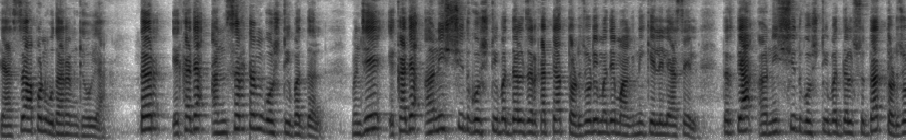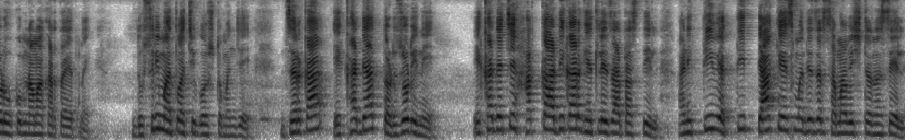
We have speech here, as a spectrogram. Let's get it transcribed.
त्याचं आपण उदाहरण घेऊया. तर एखाद्या अनसर्टन गोष्टीबद्दल म्हणजे एखाद्या अनिश्चित गोष्टीबद्दल जर का त्या तडजोडीमध्ये मागणी केलेली असेल तर त्या अनिश्चित गोष्टीबद्दल सुद्धा तडजोड हुकुमनामा करता येत नाही. दुसरी महत्त्वाची गोष्ट म्हणजे जर का एखाद्या तडजोडीने एखाद्याचे हक्क अधिकार घेतले जात असतील आणि ती व्यक्ती त्या केसमध्ये जर समाविष्ट नसेल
